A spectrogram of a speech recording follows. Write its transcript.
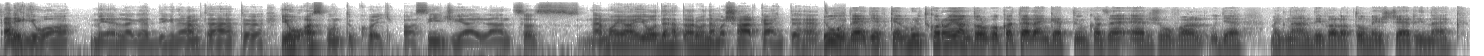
elég jó a mérleg eddig, nem? Tehát jó, azt mondtuk, hogy a CGI lánc az nem olyan jó, de hát arról nem a sárkány tehet. Jó, de egyébként múltkor olyan dolgokat elengedtünk az Erzsóval, ugye, meg Nándival a Tom és Jerrynek,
